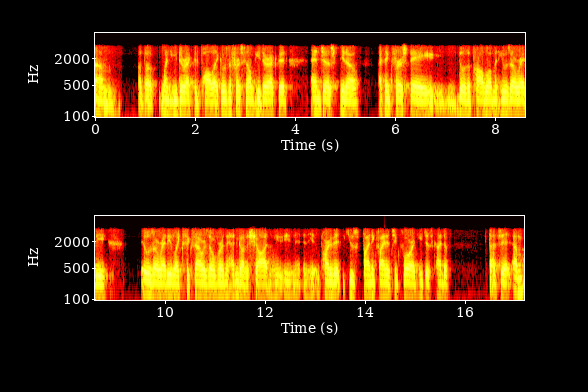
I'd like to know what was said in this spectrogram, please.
um, about when he directed Pollock. It was the first film he directed, and just you know, I think first day there was a problem, and he was already it was already like six hours over and they hadn't got a shot and he, and he, part of it he was finding financing for and he just kind of that's it um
